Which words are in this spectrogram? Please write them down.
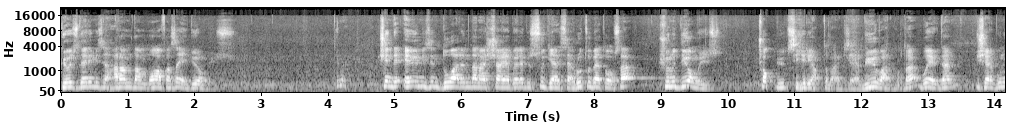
gözlerimizi haramdan muhafaza ediyor muyuz? Değil mi? Şimdi evimizin duvarından aşağıya böyle bir su gelse, rutubet olsa şunu diyor muyuz? Çok büyük sihir yaptılar bize. Büyü var burada. Bu evden bir şey bunu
